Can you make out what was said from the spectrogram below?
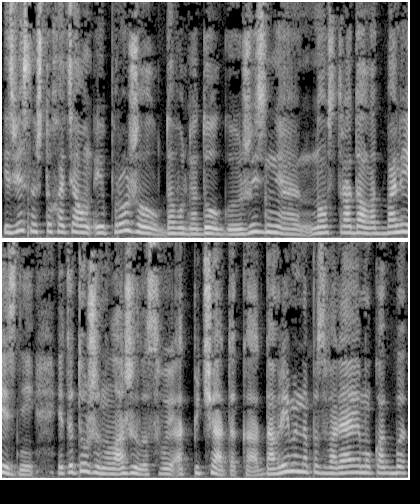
Известно, что хотя он и прожил прожил довольно долгую жизнь, но страдал от болезней. Это тоже наложило свой отпечаток, одновременно позволяя ему как бы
